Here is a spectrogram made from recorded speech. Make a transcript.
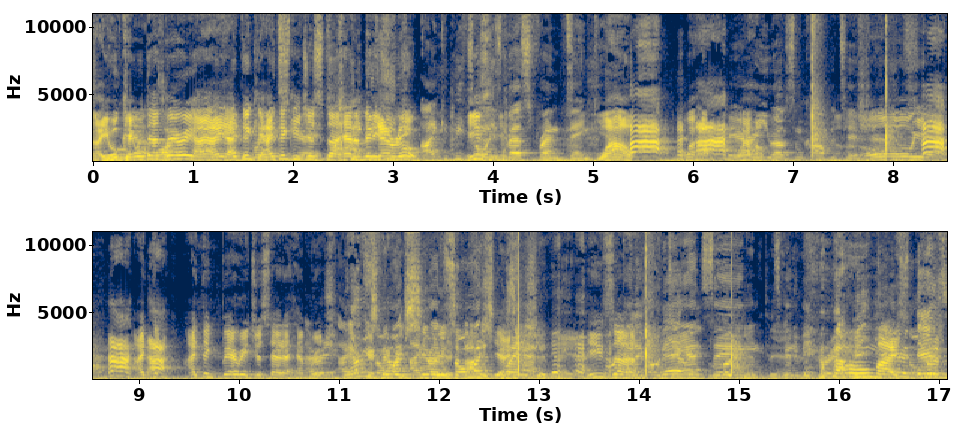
Are you okay with that, Barry? I, I, I think I think he just uh, had a mini Gary, stroke. I could be He's- Tony's best friend, thank you. Wow. wow. Barry, wow. you have some competition. Oh yeah. I think I think Barry just had a hemorrhage. I- I- Barry's so very much- serious so about his planned. Yeah, he's uh. Gonna dancing. It's gonna be great. Oh my goodness.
